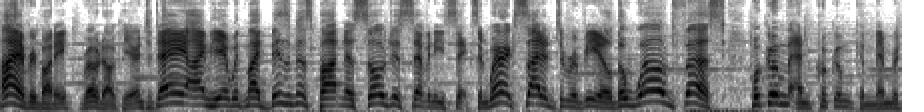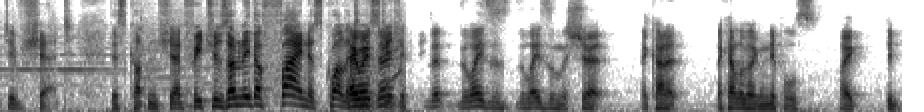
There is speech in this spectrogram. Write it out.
Hi everybody, Rodog here, and today I'm here with my business partner Soldier76, and we're excited to reveal the world first Hookem and Cookem commemorative shirt. This cotton shirt features only the finest quality Hey, wait, stitch- the, the, the lasers, the lasers on the shirt, they kind of, they kind of look like nipples. Like, did, is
